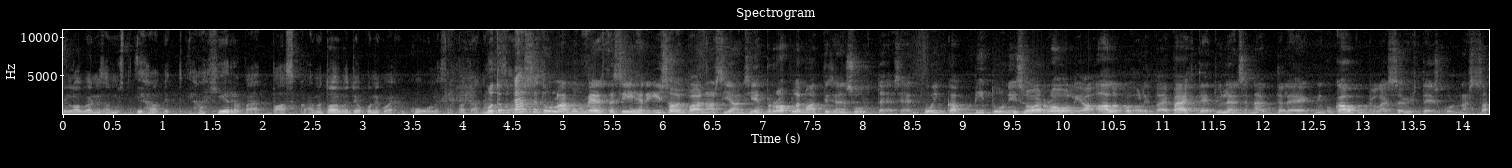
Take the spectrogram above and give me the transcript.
mm. logo, niin se on musta ihan, vittu, ihan hirveät paskaa. Mä toivon, että joku niinku ehkä kuulisi jopa tänään. Mutta kun tässä tullaan mun mielestä siihen isoimpaan asiaan, siihen problemaattiseen suhteeseen, kuinka vitun isoa roolia alkoholi tai päihteet yleensä näyttelee niin kuin kaupunkilaisessa yhteiskunnassa,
